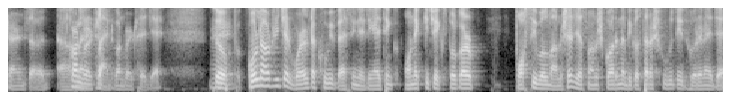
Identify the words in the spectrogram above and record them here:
টার্নস ক্লায়েন্ট কনভার্ট হয়ে যায়। সো কোল্ড আউটরিচের ওয়ার্ল্ডটা খুবই ফ্যাসিনেটিং আই থিঙ্ক অনেক কিছু এক্সপ্লোর করার পসিবল মানুষের জাস্ট মানুষ করে না বিকজ তারা শুরুতেই ধরে নেয় যে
